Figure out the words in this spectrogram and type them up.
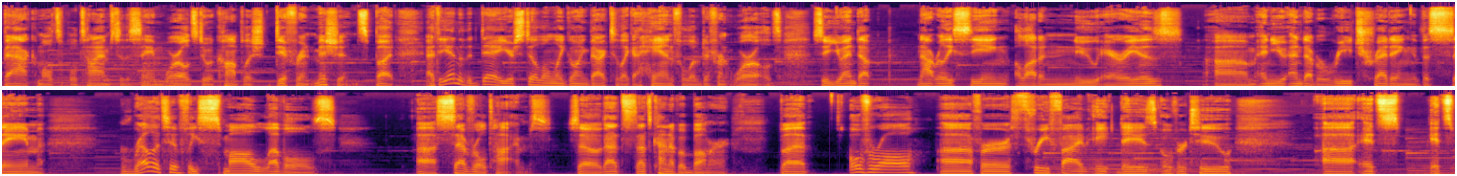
back multiple times to the same worlds to accomplish different missions. But at the end of the day you're still only going back to like a handful of different worlds. So you end up not really seeing a lot of new areas um, and you end up retreading the same relatively small levels uh, several times. So that's that's kind of a bummer. But overall uh, for three, five, eight days over two. Uh, it's it's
